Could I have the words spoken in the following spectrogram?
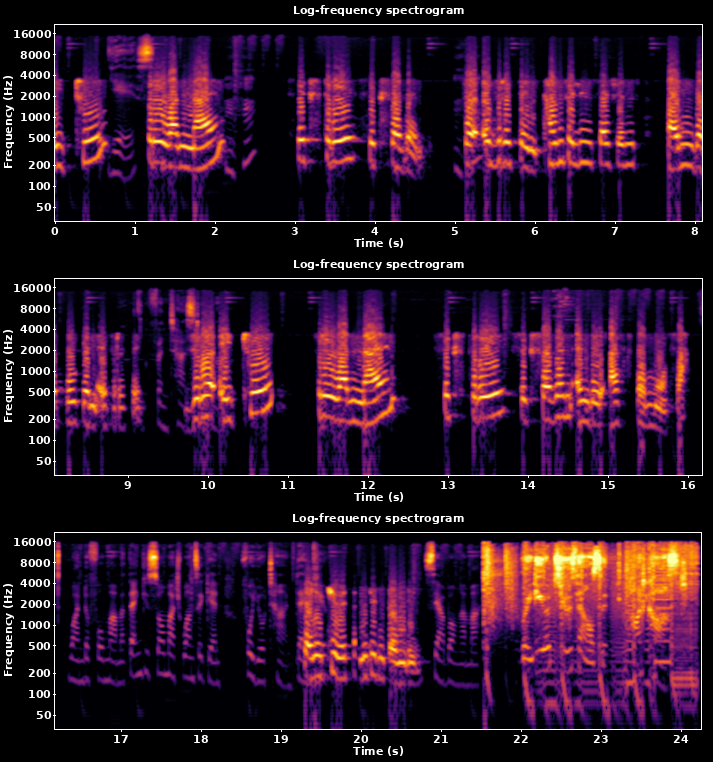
082 Yes. 319 mm-hmm. 6367 for mm-hmm. everything, counseling sessions, buying the book and everything. Fantastic. Mama. 082 319 6367 and they ask for Mosa. Wonderful, Mama. Thank you so much once again for your time. Thank, Thank you. Thank you, Ntombi. Siyabonga, Ma. Radio 2000 podcast.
